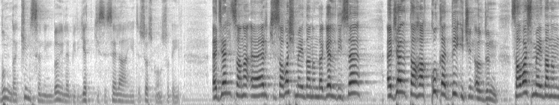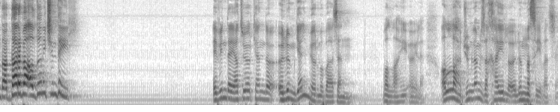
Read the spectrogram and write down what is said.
Bunda kimsenin böyle bir yetkisi, selahiyeti söz konusu değil. Ecel sana eğer ki savaş meydanında geldiyse ecel tahakkuk ettiği için öldün. Savaş meydanında darbe aldığın için değil. Evinde yatıyorken de ölüm gelmiyor mu bazen? Vallahi öyle. Allah cümlemize hayırlı ölüm nasip etsin.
